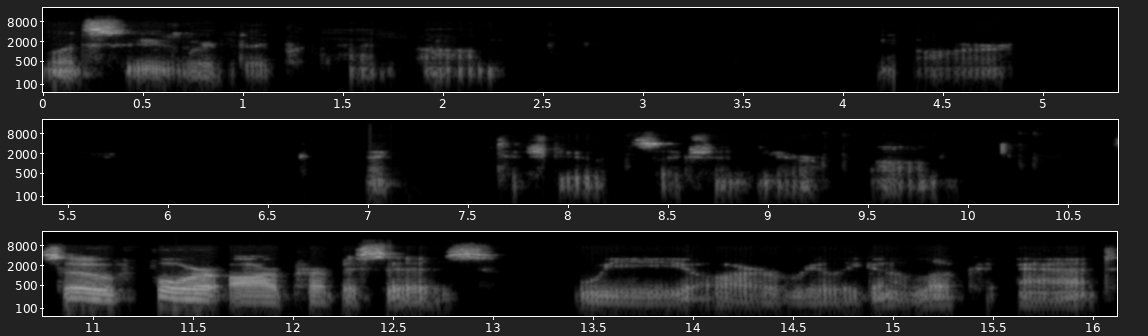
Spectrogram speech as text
let's see, where did I put that? Um, our tissue section here. Um, so for our purposes, we are really going to look at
